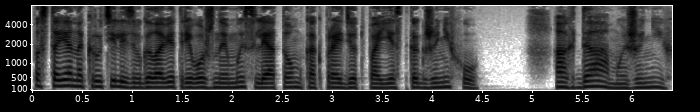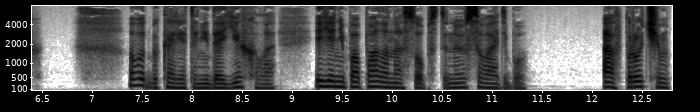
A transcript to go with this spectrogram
постоянно крутились в голове тревожные мысли о том, как пройдет поездка к жениху. Ах да, мой жених. Вот бы карета не доехала, и я не попала на собственную свадьбу. А, впрочем,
